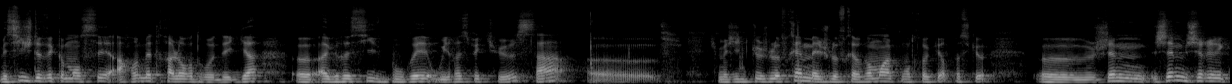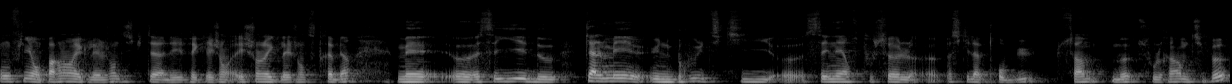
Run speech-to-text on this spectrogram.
Mais si je devais commencer à remettre à l'ordre des gars euh, agressifs, bourrés ou irrespectueux, ça, euh, j'imagine que je le ferais, mais je le ferais vraiment à contre-coeur parce que euh, j'aime gérer les conflits en parlant avec les gens, discuter avec les gens, échanger avec les gens, c'est très bien. Mais essayer de calmer une brute qui s'énerve tout seul parce qu'il a trop bu, ça me saoulerait un petit peu.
